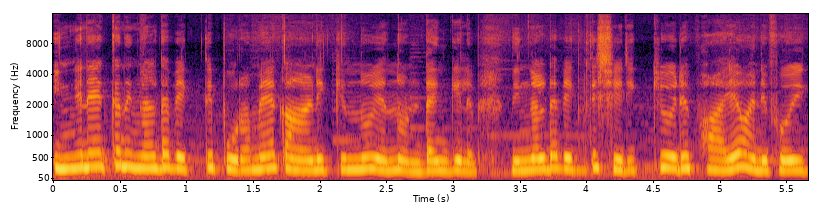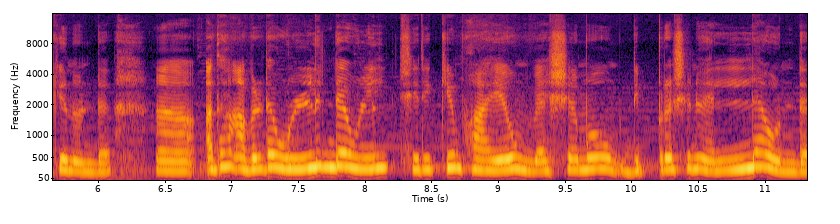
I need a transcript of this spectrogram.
ഇങ്ങനെയൊക്കെ നിങ്ങളുടെ വ്യക്തി പുറമേ കാണിക്കുന്നു എന്നുണ്ടെങ്കിലും നിങ്ങളുടെ വ്യക്തി ശരിക്കും ഒരു ഭയം അനുഭവിക്കുന്നുണ്ട്. അത് അവരുടെ ഉള്ളിന്റെ ഉള്ളിൽ ശരിക്കും ഭയവും വിഷമവും ഡിപ്രഷനും എല്ലാം ഉണ്ട്.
